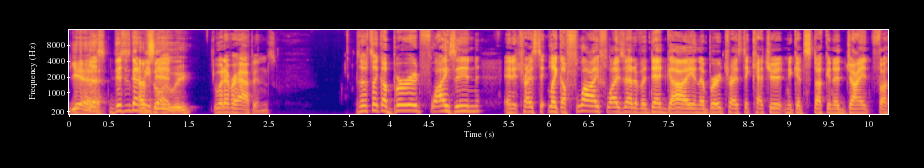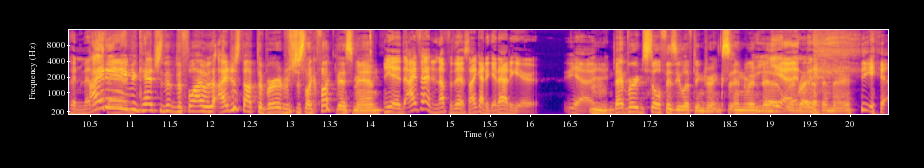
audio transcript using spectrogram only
Yeah, this, this is gonna be bad. absolutely. whatever happens. So it's like a bird flies in and it tries to like a fly flies out of a dead guy and the bird tries to catch it and it gets stuck in a giant fucking metal. I didn't even catch that the fly was. I just thought the bird was just like, "Fuck this, man." Yeah, I've had enough of this. I got to get out of here. Yeah, Mhm. That bird stole fizzy lifting drinks and went, uh, Yeah, went right up in there. yeah.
